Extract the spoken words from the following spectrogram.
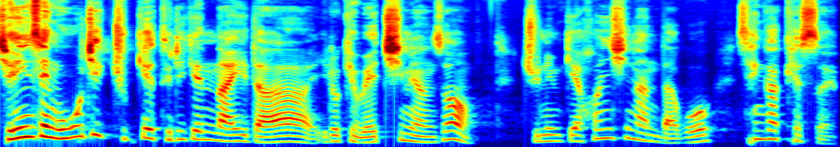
제 인생 오직 죽게 드리겠나이다 이렇게 외치면서 주님께 헌신한다고 생각했어요.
